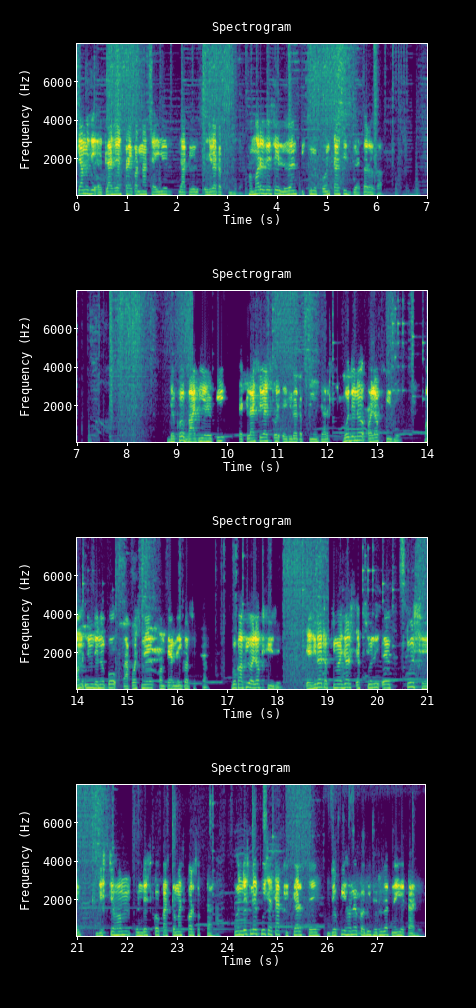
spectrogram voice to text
क्या मुझे एटलास यूएस ट्राई करना चाहिए या फिर एजराट ऑप्टिमाइजर हमारे जैसे लो एंड पीसी में कौन सा चीज़ बेहतर होगा? देखो, बात यह है कि एटलास यूएस और एजराट ऑप्टिमाइजर वो दोनों अलग चीज़ है। हम इन दोनों को आपस में कंपेयर नहीं कर सकता। वो काफ़ी अलग चीज़ है। एजराट ऑप्टिमाइजर्स एक्चुअली एक टूल्स है, जिससे हम विंडोज़ को कस्टमाइज कर सकता है। विंडोज़ में कुछ ऐसा फीचर्स है, जो कि हमें कभी ज़रूरत नहीं होता है।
